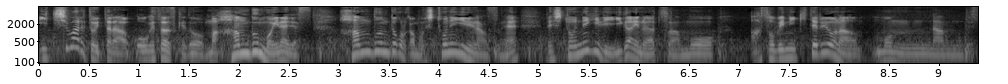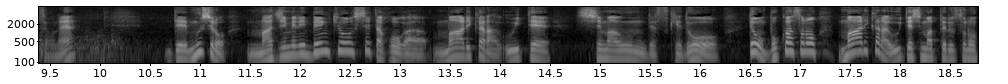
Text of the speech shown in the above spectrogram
1割といったら大げさですけど、まあ、半分もいないです。半分どころかもう一握りなんですね。で一握り以外のやつはもう遊びに来てるようなもんなんですよね。でむしろ真面目に勉強してた方が周りから浮いてしまうんですけどでも僕はその周りから浮いてしまってるその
